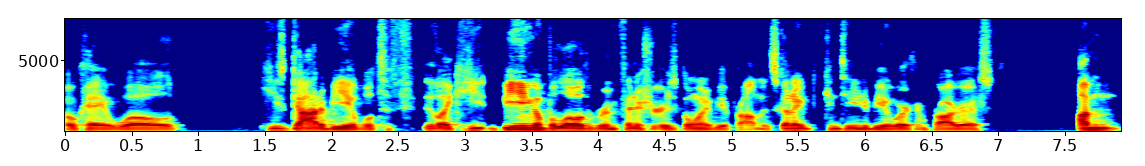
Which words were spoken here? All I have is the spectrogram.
okay, well, he's got to be able to like he being a below the rim finisher is going to be a problem. It's going to continue to be a work in progress. I'm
